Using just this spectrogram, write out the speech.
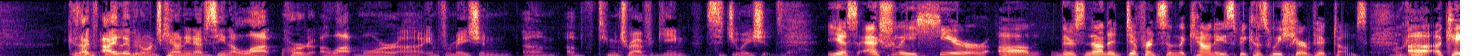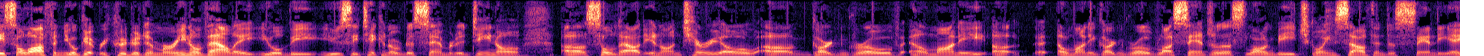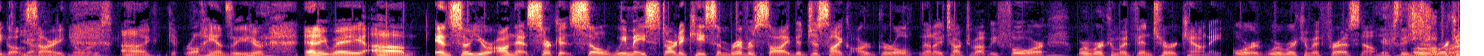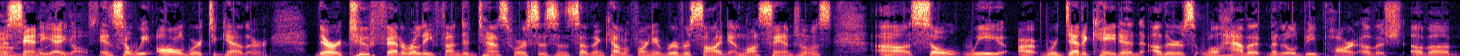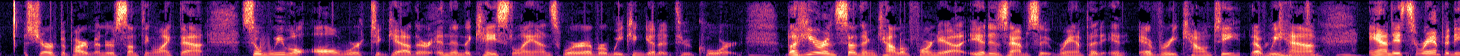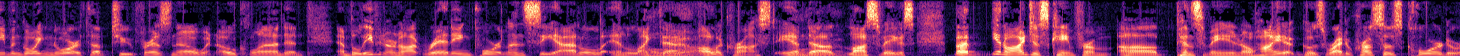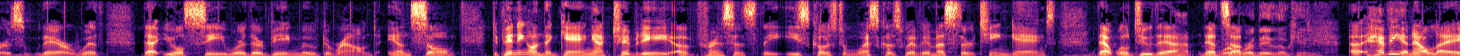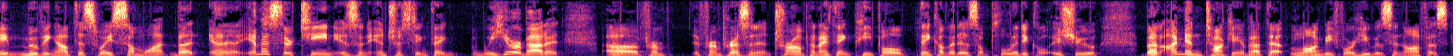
Because I live in Orange County and I've seen a lot, heard a lot more uh, information um, of human trafficking situations. There. Yes, actually, here um, there's not a difference in the counties because we share victims. Uh, a case will often you'll get recruited in Moreno Valley. You'll be usually taken over to San Bernardino, uh, sold out in Ontario, uh, Garden Grove, El Monte, uh, El Monte, Garden Grove, Los Angeles, Long Beach, going south into San Diego. Yeah, sorry, no worries. uh, get real handsy here. Anyway, um, and so you're on that circuit. So we may start a case in Riverside, but just like our girl that I talked about before, Mm. we're working with Ventura County or we're working with Fresno. Yeah, 'cause they just or we're working with San Diego. yeah. And so we all work together. There are two federally funded task forces in Southern California, Riverside and Los Angeles. Uh, so we are we're dedicated. Others will have it, but it'll be part of a of a sheriff department or something like that. So we will all work together, and then the case lands wherever we can get it through court. But here in Southern California, it is absolutely rampant in every county that we have, and it's rampant even going north up to Fresno and Oakland, and and believe it or not, Redding, Portland, Seattle, and like All that, all across, and uh, Las Vegas. But you know, I just came from uh, Pennsylvania and Ohio. It goes right across those corridors there with that you'll see where they're being moved around. And so, depending on the gang activity, uh, for instance, the East Coast and West Coast, we have MS-13 gangs that will do that. That's Where um, were they located? uh, heavy in LA, moving out this way somewhat, but uh, MS-13 is an interesting thing. We hear about it uh, from from President Trump, and I think people think of it as a political issue. But I've been talking about that long before he was in office.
